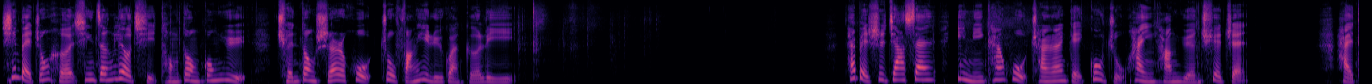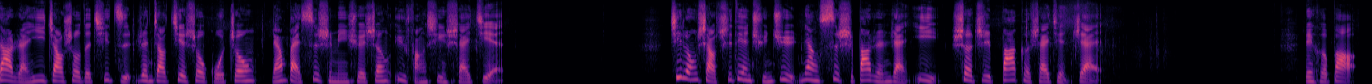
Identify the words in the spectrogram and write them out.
新北中和新增六起同栋公寓，全栋十二户住防疫旅馆隔离。台北市加三印尼看护传染给雇主和银行员确诊。海大染疫教授的妻子任教介寿国中，两百四十名学生预防性筛检。基隆小吃店群聚酿四十八人染疫，设置八个筛检站。联合报。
